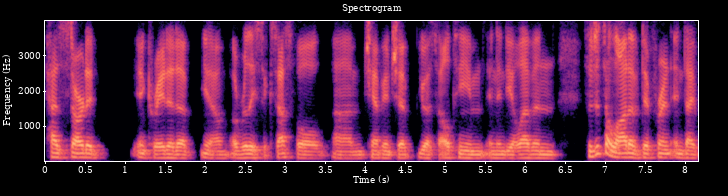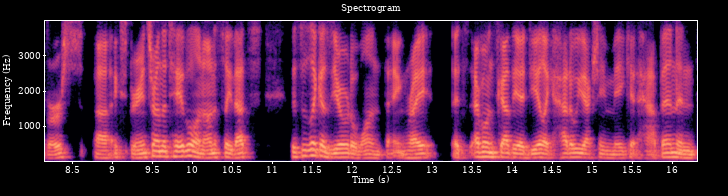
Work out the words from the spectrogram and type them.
has started and created a you know a really successful um, championship USL team in Indy 11. So just a lot of different and diverse uh, experience around the table, and honestly, that's this is like a zero to one thing, right? It's everyone's got the idea like how do we actually make it happen, and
